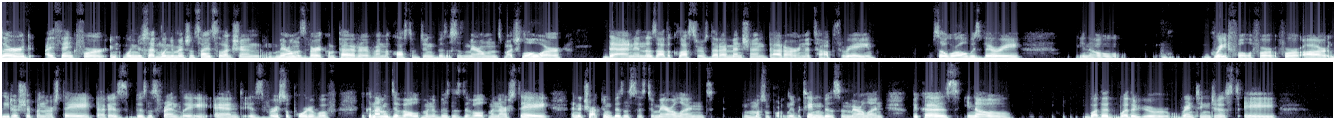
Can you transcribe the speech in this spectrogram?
Third, I think for when you said when you mentioned site selection, Maryland is very competitive, and the cost of doing business in Maryland is much lower than in those other clusters that I mentioned that are in the top three. So we're always very, you know, grateful for for our leadership in our state that is business friendly and is very supportive of economic development and business development in our state and attracting businesses to Maryland most importantly retaining business in Maryland because you know whether whether you're renting just a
